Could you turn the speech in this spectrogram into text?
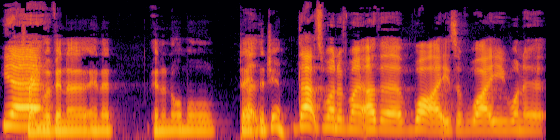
Yeah. train with in a in a in a normal day Uh, at the gym That's one of my other whys of why you want to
